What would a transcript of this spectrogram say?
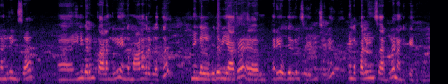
நன்றிங்க சார். இனி வரும் காலங்களில் எங்கள் மாணவர்களுக்கு நீங்கள் உதவியாக நிறைய உதவிகள் செய்யணும்னு சொல்லி எங்கள் பள்ளியின் சார்பில் நாங்கள் கேட்டுக்கிறோம்.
